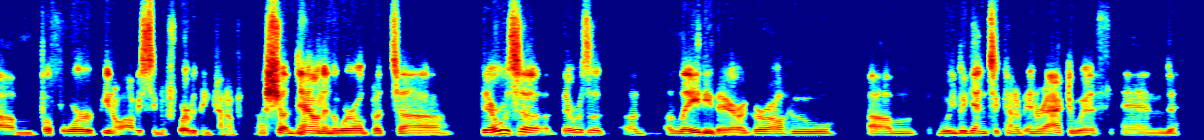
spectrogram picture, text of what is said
um, before you know obviously before everything kind of shut down in the world but uh, there was a there was a, a, a lady there a girl who um, we began to kind of interact with and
